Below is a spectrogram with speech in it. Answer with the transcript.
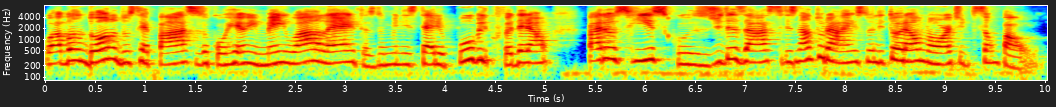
O abandono dos repasses ocorreu em meio a alertas do Ministério Público Federal para os riscos de desastres naturais no litoral norte de São Paulo.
